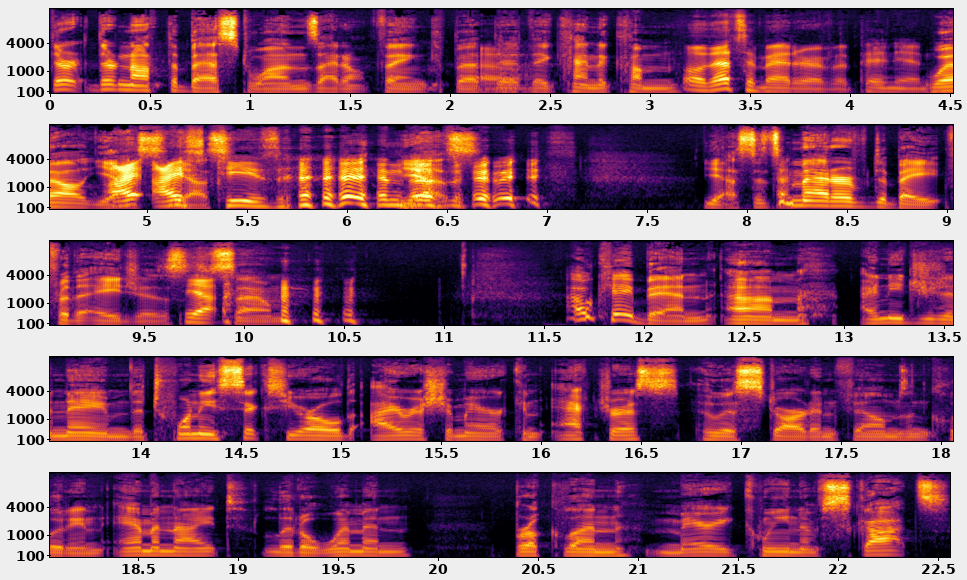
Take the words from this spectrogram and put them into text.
they're they're not the best ones, I don't think, but they Oh. they kind of come. Oh, that's a matter of opinion. Well, yes, I, Ice yes, teas in Yes. those movies. yes. It's a matter of debate for the ages. Yeah. So, okay, Ben. Um, I need you to name the 26 year old Irish American actress who has starred in films including Ammonite, Little Women, Brooklyn, Mary Queen of Scots,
